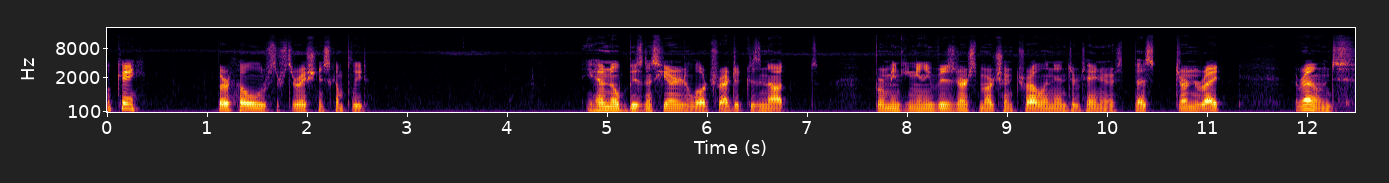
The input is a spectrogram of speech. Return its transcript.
Okay. Berthole restoration is complete. You have no business here. Lord Tragic is not permitting any visitors, merchant, traveling entertainers. Best turn right around.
